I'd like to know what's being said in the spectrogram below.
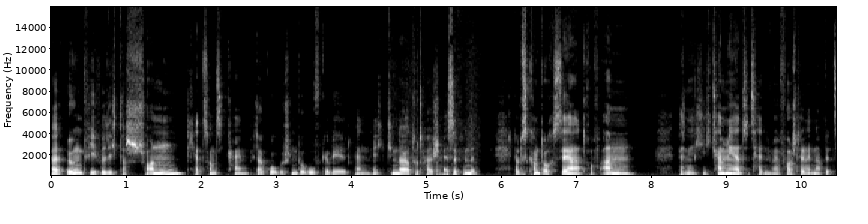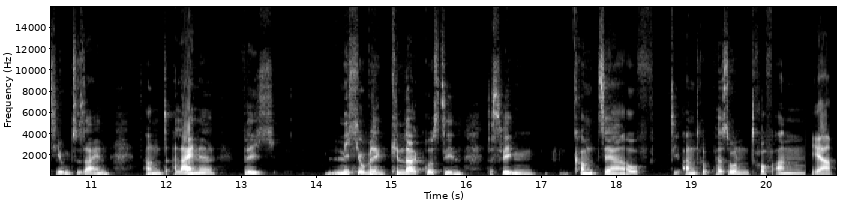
weil irgendwie will ich das schon. Ich hätte sonst keinen pädagogischen Beruf gewählt, wenn ich Kinder total scheiße finde. Ich glaube, das kommt auch sehr drauf an. Weiß nicht, ich kann mir ja zurzeit nicht mehr vorstellen, in einer Beziehung zu sein. Und alleine will ich nicht unbedingt Kinder großziehen. Deswegen kommt sehr auf die andere Person drauf an. Ja,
